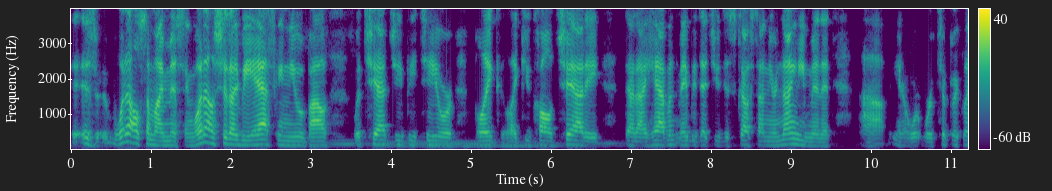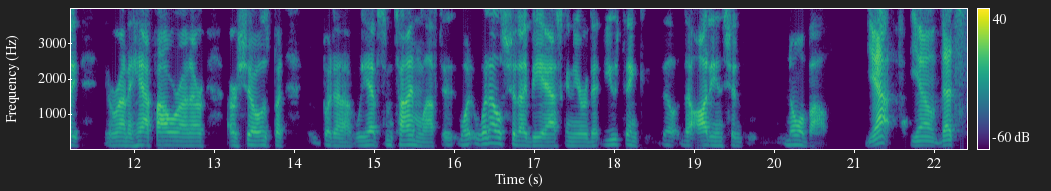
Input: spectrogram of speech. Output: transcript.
is what else am I missing? What else should I be asking you about with Chat GPT or Blake, like you call Chatty, that I haven't maybe that you discussed on your 90 minute? Uh, you know, we're, we're typically around a half hour on our our shows, but but uh, we have some time left. What what else should I be asking you that you think the, the audience should know about? Yeah, you know, that's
